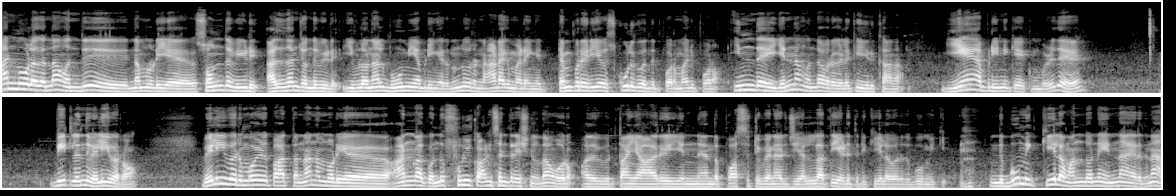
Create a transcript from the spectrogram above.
ஆன்ம தான் வந்து நம்மளுடைய சொந்த வீடு. அதுதான் சொந்த வீடு. இவ்வளோ நாள் பூமி அப்படிங்கிறது வந்து ஒரு நாடக மேடைங்க. டெம்பரரியாக ஸ்கூலுக்கு வந்துட்டு போகிற மாதிரி போகிறோம் இந்த எண்ணம் வந்து அவர்களுக்கு இருக்காதான். ஏன் அப்படின்னு கேட்கும் பொழுது வீட்டிலேருந்து வெளியே வரோம் வெளியே வரும்பொழுது பார்த்தோம்னா நம்மளுடைய ஆன்மாக்கு வந்து ஃபுல் கான்சன்ட்ரேஷனில் தான் வரும். அது தான் யார் என்ன அந்த பாசிட்டிவ் எனர்ஜி எல்லாத்தையும் எடுத்துகிட்டு கீழே வருது பூமிக்கு. இந்த பூமிக்கு கீழே வந்தோடனே என்ன ஆயிருதுன்னா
